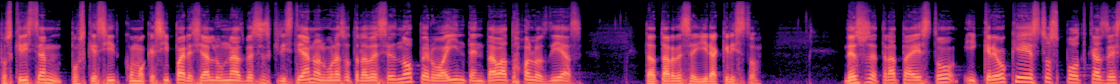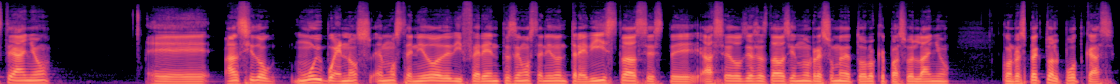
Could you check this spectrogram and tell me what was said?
pues Cristian, pues que sí, como que sí parecía algunas veces cristiano, algunas otras veces no, pero ahí intentaba todos los días tratar de seguir a Cristo. De eso se trata esto y creo que estos podcasts de este año eh, han sido muy buenos. Hemos tenido de diferentes, hemos tenido entrevistas. Este, hace dos días he estado haciendo un resumen de todo lo que pasó el año con respecto al podcast.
